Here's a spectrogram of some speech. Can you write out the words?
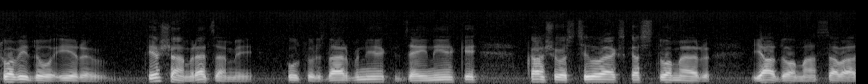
to vidū ir tiešām redzami kultūras darbinieki, dzinieki, kā šos cilvēkus, kas tomēr jādomā savā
